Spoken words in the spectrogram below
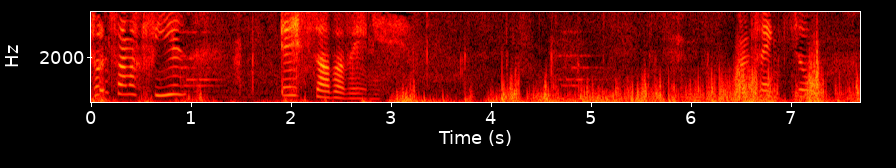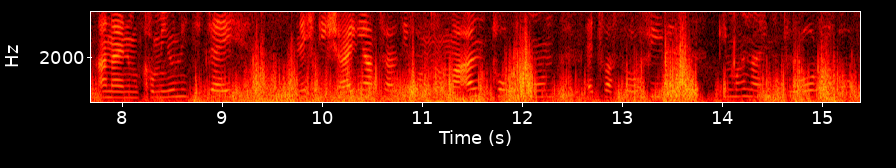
tönt zwar noch viel, ist aber wenig. So an einem Community Day nicht die Shiny-Anzahl, die von normalen Pokémon, etwa so viele, wie man einen Brawler auf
